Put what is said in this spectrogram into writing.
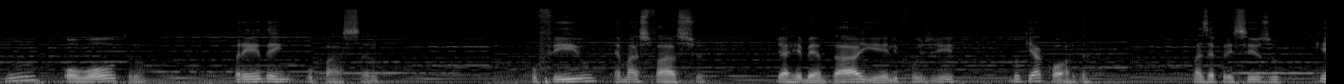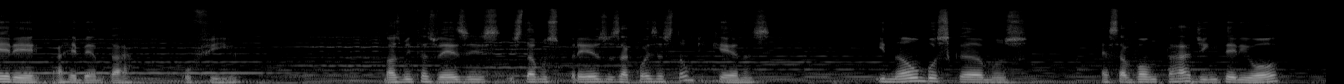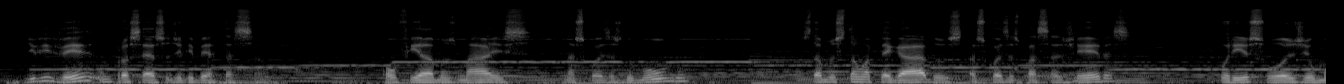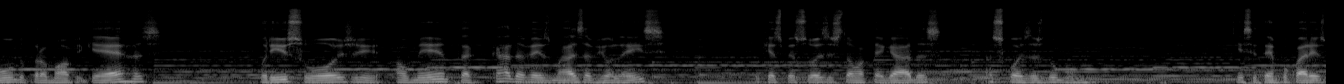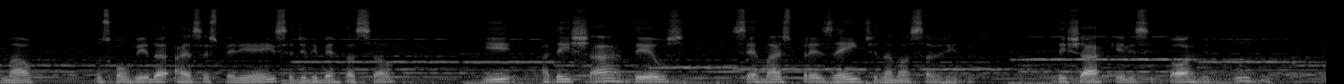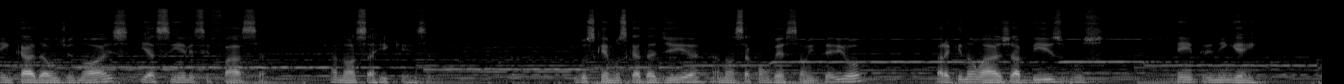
Um ou outro prendem o pássaro. O fio é mais fácil de arrebentar e ele fugir do que a corda, mas é preciso querer arrebentar o fio. Nós muitas vezes estamos presos a coisas tão pequenas e não buscamos essa vontade interior de viver um processo de libertação. Confiamos mais nas coisas do mundo, estamos tão apegados às coisas passageiras, por isso hoje o mundo promove guerras, por isso hoje aumenta cada vez mais a violência, porque as pessoas estão apegadas às coisas do mundo. Esse tempo quaresmal nos convida a essa experiência de libertação e a deixar Deus ser mais presente na nossa vida, deixar que Ele se torne tudo em cada um de nós e assim Ele se faça a nossa riqueza. Que busquemos cada dia a nossa conversão interior para que não haja abismos entre ninguém,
